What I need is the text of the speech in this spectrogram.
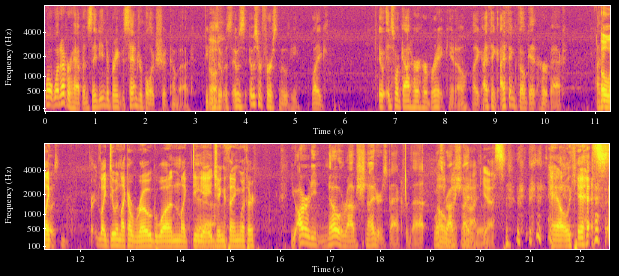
Well, whatever happens, they need to bring Sandra Bullock should come back because Ugh. it was it was it was her first movie. Like, it, it's what got her her break. You know, like I think I think they'll get her back. I oh, think Oh, like those- or, like doing like a Rogue One, like de aging thing with her. you already know Rob Schneider's back for that. What's oh Rob my Schneider god, doing? yes. Hell yes.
